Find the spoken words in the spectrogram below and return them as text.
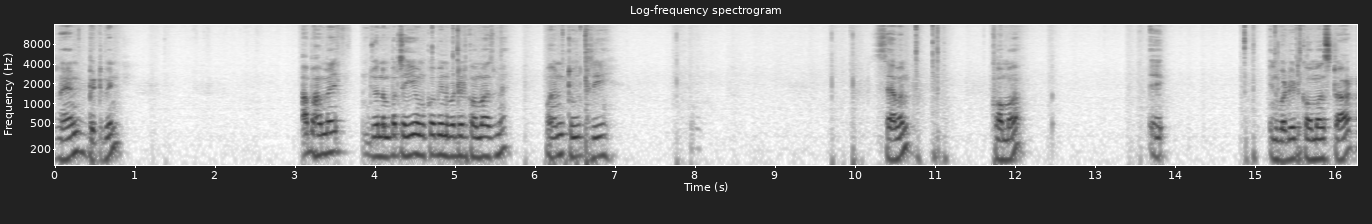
रैंड बिटवीन अब हमें जो नंबर चाहिए उनको भी इन्वर्टेड कॉमर्स में। One two three seven comma inverted comma start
